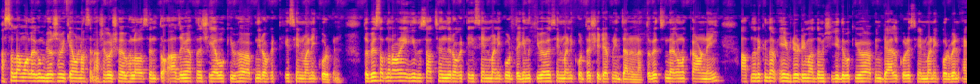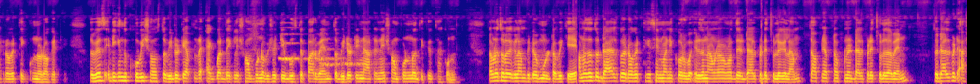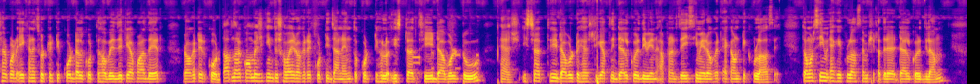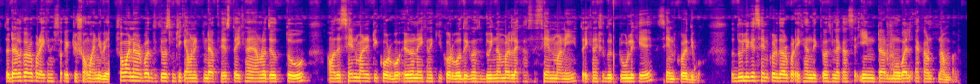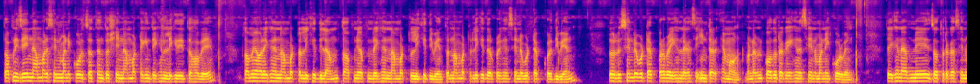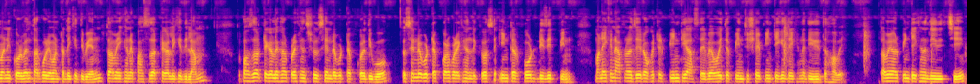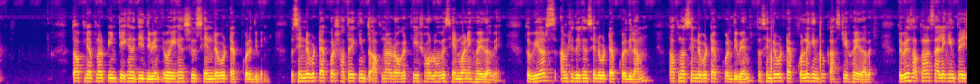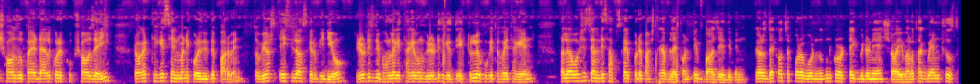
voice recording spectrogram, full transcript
আসসালামু আলাইকুম বিহার সবাই কেমন আছেন? আশা করি সবাই ভালো আছেন। তো আজ আমি আপনাদের শেখাবো কীভাবে আপনি রকেট থেকে সেন্ড মানি করবেন। তো বেশ আপনারা অনেকে কিন্তু চাচ্ছেন যে রকেট থেকে সেন্ড মানি করতে, কিন্তু কীভাবে সেন্ড মানি করতে সেটা আপনি জানেন না। তবে চিন্তা কোনো কারণ নেই। আপনারা কিন্তু এই ভিডিওটির মাধ্যমে শিখিয়ে দেবো কীভাবে আপনি ডায়াল করে সেন্ড মানি করবেন এক রকেট থেকে অন্য রকেটে। তো বেশ এটি কিন্তু খুবই সহজ। তো ভিডিওটি আপনারা একবার দেখলে সম্পূর্ণ বিষয়টি বুঝতে পারবেন। তো ভিডিওটি না টেনে সম্পূর্ণ দেখতে থাকুন। তো আমরা চলে গেলাম ভিডিওর মূল টপিকে আমরা যেহেতু ডায়াল করে রকেট থেকে সেন্ড মানি করব, এর জন্য আমরা আমাদের ডায়াল পেটে চলে গেলাম। তো আপনি আপনার ফোনের ডায়াল পেটে চলে যাবেন। তো ডায়াল আসার পর এখানে ছোট্ট একটি কোড ডাল করতে হবে, যেটি আপনাদের রকেটের কোড তো আপনারা কম বেশি কিন্তু সবাই রকেটের কোডটি জানেন। তো কোডটি হলো star three double two hash star three double two হ্যাশটিকে আপনি ডায়াল করে দিবেন, আপনার যেই সিমে রকেট অ্যাকাউন্টটি খোলা আছে। তো আমার সিম একে খোলা আছে, আমি সেটাতে ডায়াল করে দিলাম। তো ডায়াল করার পর এখানে একটু সময় নেবে। সময় নেওয়ার পর দেখতে পাচ্ছেন ঠিক এমন একটি ফেস তো এখানে আমরা যেহেতু আমাদের সেন্ড মানিটি করব, এর জন্য এখানে কি করব? দেখতে পাচ্ছেন দুই নম্বরে লেখা আছে সেন্ড মানি তো এখানে শুধু টু লিখে সেন্ড করে দিব। তো দুই লিখে সেন্ড করে দেওয়ার পর এখানে দেখতে পাচ্ছেন লেখা আছে ইন্টার মোবাইল অ্যাকাউন্ট নাম্বার তো আপনি যেই নাম্বারে সেন্ড মানি করতে চাচ্ছেন, তো সেই নাম্বারটা কিন্তু এখানে লিখে দিতে হবে। তো আমি আমার এখানে নাম্বারটা লিখে দিলাম। তো আপনি আপনার এখানে নাম্বারটা লিখে দিবেন। তো নাম্বারটা লিখে দেওয়ার পর এখানে সেন্ড ট্যাপ করে দিবেন। তো সেন্ডের উপর ট্যাপ করার পর এখানে লেখা আছে ইন্টার অ্যামাউন্ট মানে আপনি কত টাকা এখানে সেন্ড মানি করবেন। তো এখানে আপনি যত টাকা সেন্ড মানি করবেন, তার পরিমাণটা লিখে দিবেন। তো আমি এখানে পাঁচ হাজার টাকা লিখে দিলাম। তো পাঁচ হাজার টাকা লেখার পর এখানে শুধু সেন্ডের উপর ট্যাপ করে দিব। তো সেন্ডের উপর ট্যাপ করার পর এখানে দেখতে পাচ্ছেন ইন্টার ফোর ডিজিট পিন মানে এখানে আপনার যে রকেটের পিনটি আছে, ব্যবহৃত পিনটি সেই পিনটি কিন্তু এখানে দিয়ে দিতে হবে। তো আমি আমার পিনটি এখানে দিয়ে দিচ্ছি। তো আপনি আপনার পিনটি এখানে দিয়ে দিবেন এবং এখানে শুধু সেন্ডের উপর ট্যাপ করে দিবেন। তো সেন্ডের উপর ট্যাপ করার সাথে কিন্তু আপনার রকেট থেকে সফলভাবে সেন্ড মানি হয়ে যাবে। তো ভিউয়ার্স আমি শুধু এখানে সেন্ডের উপর ট্যাপ করে দিলাম। তো আপনার সেন্ডের উপর ট্যাপ করে দিবেন। তো সেন্ডের উপর ট্যাপ করলে কিন্তু কাজটি হয়ে যাবে। তো ভিউয়ার্স আপনারা চাইলে কিন্তু এই সহজ উপায়ে ডায়াল করে খুব সহজেই রকেট থেকে সেন্ড মানি করে দিতে পারবেন। তো ভিউয়ার্স এই ছিল আজকের ভিডিও ভিডিওটি যদি ভালো লাগে থাকে এবং ভিডিওটি থেকে যদি একটু উপকৃত হয়ে থাকেন, তাহলে অবশ্যই চ্যানেলটি সাবস্ক্রাইব করে পাশে থাকা বেল আইকনটি বাজিয়ে দিবেন। ভিউয়ার্স দেখা হচ্ছে পরবর্তী নতুন কোনো টেক ভিডিও নিয়ে। সবাই ভালো থাকবেন, সুস্থ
